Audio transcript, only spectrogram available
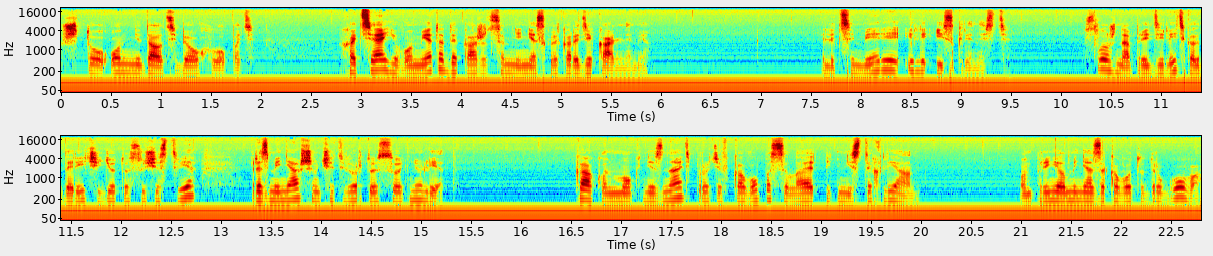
что он не дал тебя ухлопать, хотя его методы кажутся мне несколько радикальными. Лицемерие или искренность? Сложно определить, когда речь идет о существе, разменявшем четвертую сотню лет. Как он мог не знать, против кого посылает пятнистых лиан? — он принял меня за кого-то другого?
